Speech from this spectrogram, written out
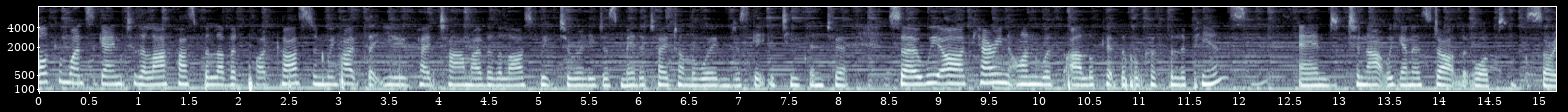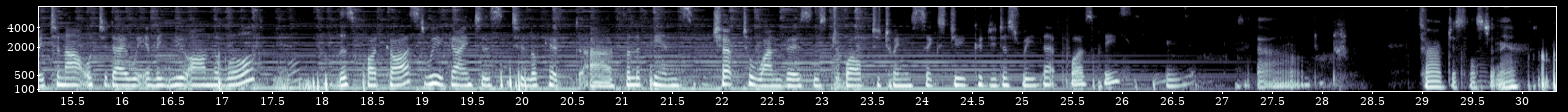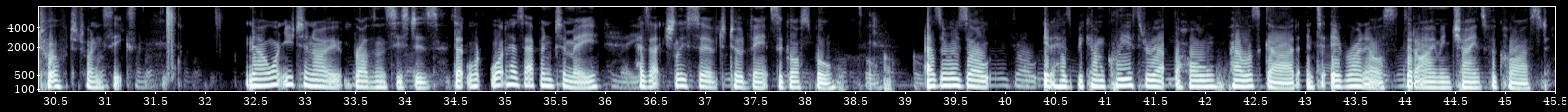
Welcome once again to the Lifehouse Beloved podcast, and we hope that you've had time over the last week to really just meditate on the word and just get your teeth into it. So, we are carrying on with our look at the book of Philippians, and tonight we're going to start, well, sorry, tonight or today, wherever you are in the world, this podcast, we're going to, to look at uh, Philippians chapter 1, verses 12 to 26. Jude, could you just read that for us, please? Uh, sorry, I've just lost it now. 12 to 26. Now, I want you to know, brothers and sisters, that what, what has happened to me has actually served to advance the gospel. As a result, it has become clear throughout the whole palace guard and to everyone else that I am in chains for Christ.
